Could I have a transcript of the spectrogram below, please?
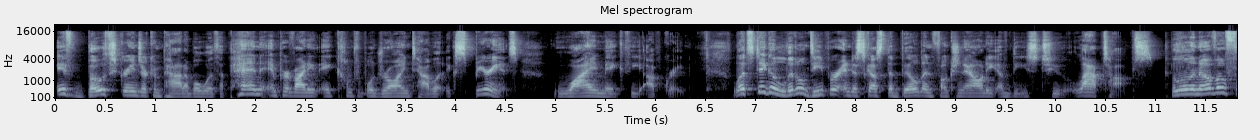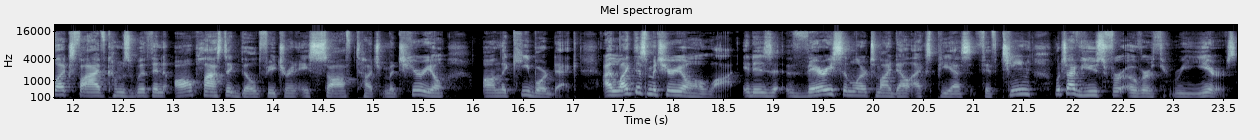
if both screens are compatible with a pen and providing a comfortable drawing tablet experience? Why make the upgrade? Let's dig a little deeper and discuss the build and functionality of these two laptops. The Lenovo Flex 5 comes with an all plastic build featuring a soft touch material on the keyboard deck. I like this material a lot. It is very similar to my Dell XPS 15, which I've used for over three years.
